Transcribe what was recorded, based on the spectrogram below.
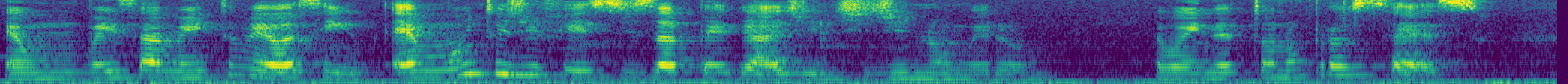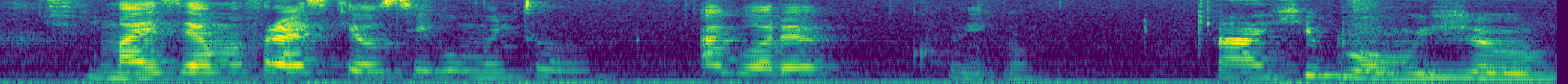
É um pensamento meu, assim, é muito difícil desapegar, gente, de número. Eu ainda tô no processo. Sim. Mas é uma frase que eu sigo muito agora comigo. Ai, que bom, Ju.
